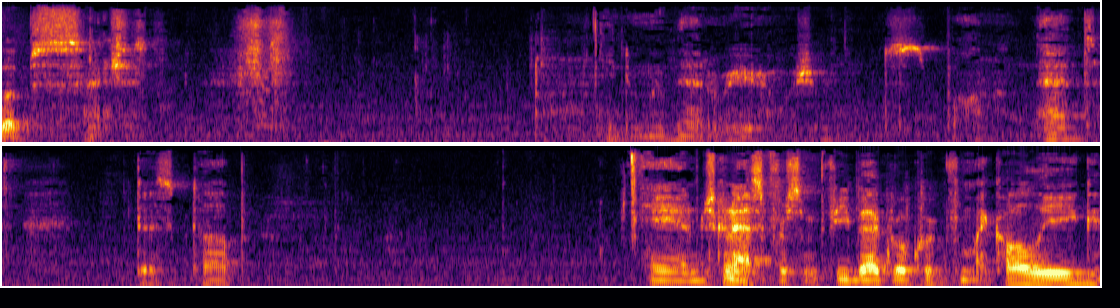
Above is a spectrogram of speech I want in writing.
Whoops, I just need to move that over here. We should spawn on that desktop. And I'm just going to ask for some feedback real quick from my colleague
